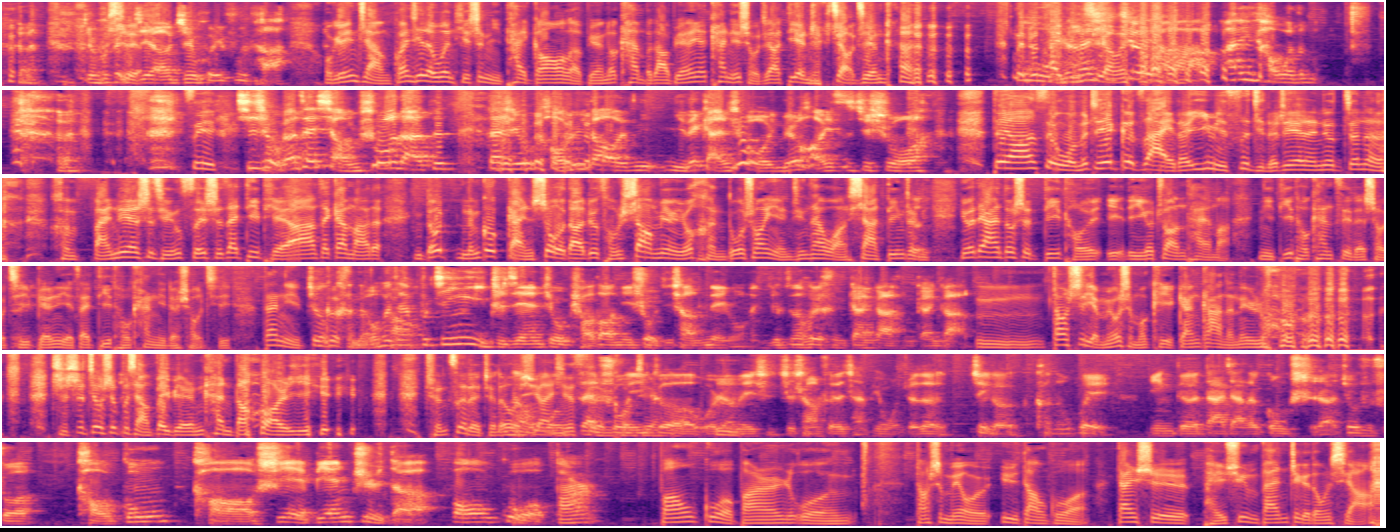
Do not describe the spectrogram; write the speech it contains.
就会这样去回复他。我跟你讲，关键的问题是你太高了，别人都看不到，别人要看你手机要垫着脚尖看，那就太明显了。哎呀，我的妈！所以，其实我刚才想说的，但但是又考虑到你你的感受，我没有好意思去说。对啊，所以我们这些个子矮的一米四几的这些人，就真的很烦这件事情。随时在地铁啊，在干嘛的，你都能够感受到，就从上面有很多双眼睛在往下盯着你，因为大家都是低头一一个状态嘛。你低头看自己的手机，别人也在低头看你的手机，但你就可能会在不经意之间就瞟到你手机上的内容了，你就真的会很尴尬，很尴尬了。嗯，倒是也没有什么可以尴尬的内容。只是就是不想被别人看到而已，纯粹的觉得我需要一些再说一个我认为是智商税的产品，我觉得这个可能会赢得大家的共识啊，就是说考公考事业编制的包过班儿，包过班儿我。当时没有遇到过，但是培训班这个东西啊，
